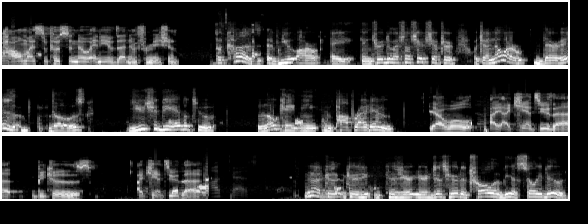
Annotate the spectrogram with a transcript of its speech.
How am I supposed to know any of that information? Because if you are a interdimensional shapeshifter, which I know are there is those, you should be able to locate me and pop right in. Yeah, well, I, I can't do that because I can't do that. Podcast. Yeah, because because you're you're just here to troll and be a silly dude.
